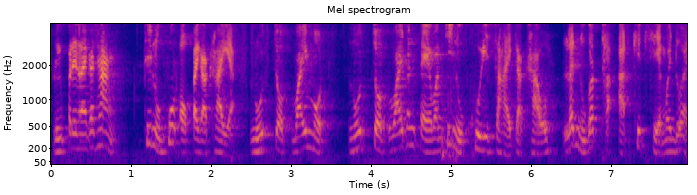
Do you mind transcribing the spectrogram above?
หรือประเด็นอะไรก็ช่าง ที่หนูพูดออกไปกับใครอะหนูจดไว้หมด หนูจดไว้ตั้งแต่วันที่หนูคุยสายกับเขา และหนูก็อัดคลิปเสียงไว้ด้วย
